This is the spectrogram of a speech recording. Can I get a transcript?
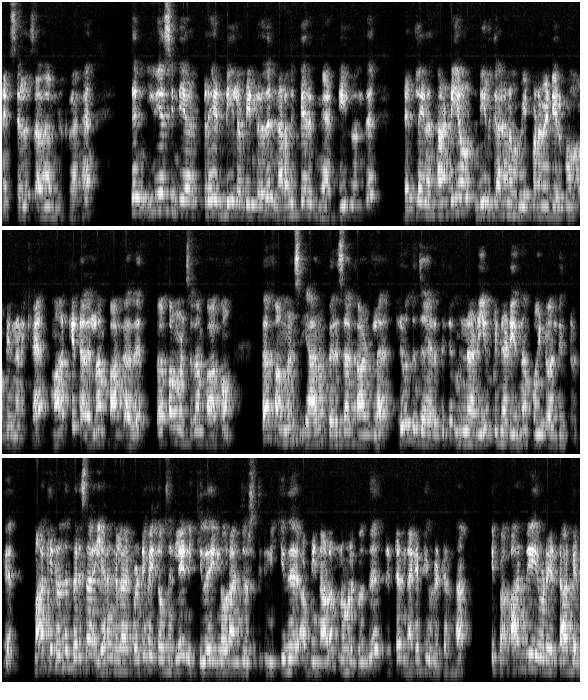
நெட் செல்லர்ஸாக தான் இருந்துருக்காங்க then US India trade deal அப்படின்றது நடந்துகிட்டே இருக்குங்க. டீல் வந்து டெட்லைனை தாண்டியும் டீலுக்காக நம்ம வெயிட் பண்ண வேண்டியிருக்கும் அப்படின்னு நினைக்கிறேன். மார்க்கெட் அதெல்லாம் பார்க்காது. பெர்ஃபார்மன்ஸை தான் பார்க்கும். பெர்ஃபார்மன்ஸ் யாரும் பெருசாக காட்டல. இருபத்தஞ்சாயிரத்துக்கு முன்னாடியும் பின்னாடியும் தான் போயிட்டு வந்துட்டு இருக்கு. மார்க்கெட் வந்து பெருசாக இறங்கல. டுவெண்ட்டி ஃபைவ் தௌசண்ட்லேயே நிற்கிது இன்னொரு அஞ்சு வருஷத்துக்கு நிற்கிது அப்படின்னாலும் நம்மளுக்கு வந்து ரிட்டர்ன் நெகட்டிவ் ரிட்டர்ன் தான். இப்போ ஆர்பிஐயோடைய டார்கெட்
